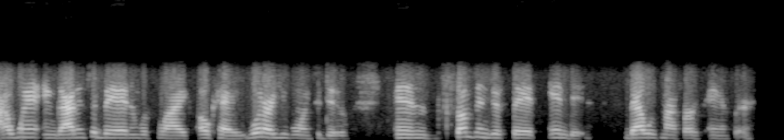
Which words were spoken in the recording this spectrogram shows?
I went and got into bed and was like, okay, what are you going to do? And something just said, ended. That was my first answer.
